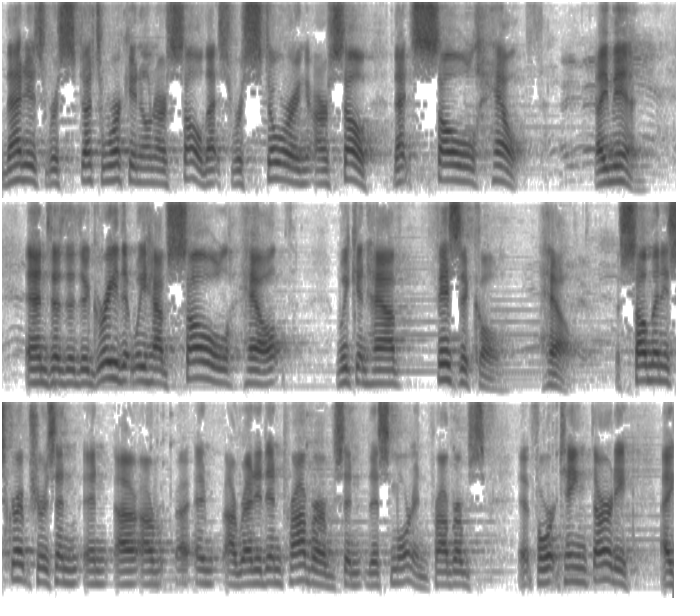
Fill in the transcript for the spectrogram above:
that is that's working on our soul. That's restoring our soul. That's soul health. Amen. Amen. And to the degree that we have soul health, we can have physical health. There's so many scriptures, and, and, I read it in Proverbs this morning. Proverbs at 14:30, a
